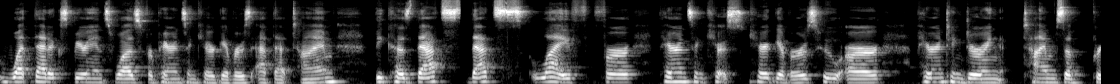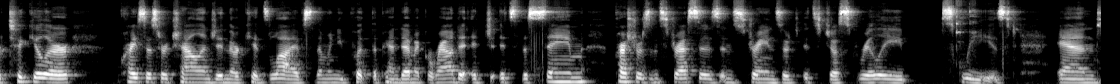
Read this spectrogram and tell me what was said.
what that experience was for parents and caregivers at that time because that's that's life for parents and care, caregivers who are parenting during times of particular crisis or challenge in their kids' lives. Then when you put the pandemic around it, it it's the same pressures and stresses and strains. It's just really squeezed. And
